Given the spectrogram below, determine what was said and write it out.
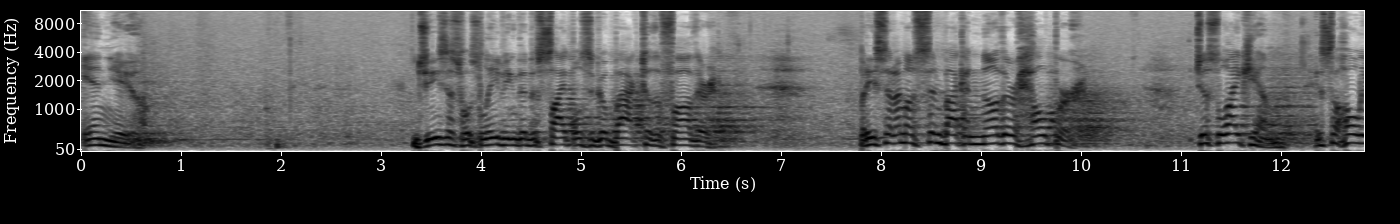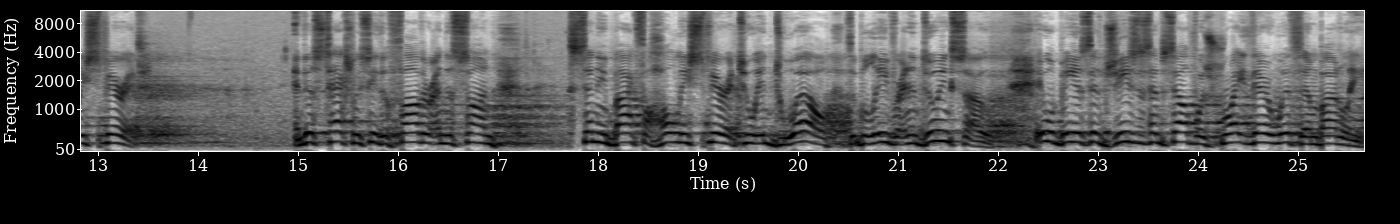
in you. Jesus was leaving the disciples to go back to the Father. But he said, I'm going to send back another helper, just like him. It's the Holy Spirit. In this text, we see the Father and the Son sending back the Holy Spirit to indwell the believer. And in doing so, it will be as if Jesus himself was right there with them bodily.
